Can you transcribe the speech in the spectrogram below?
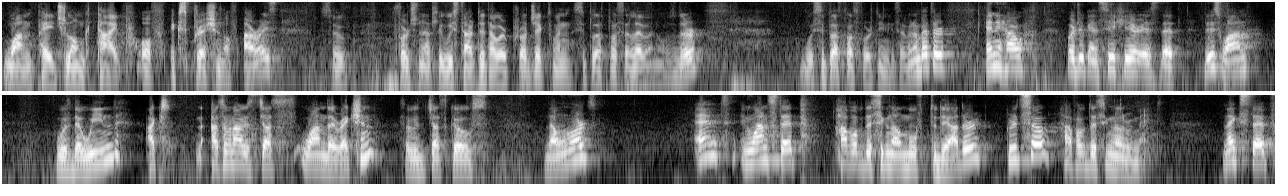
one page long type of expression of arrays. So fortunately, we started our project when C++ 11 was there. with C++ 14 is even better. Anyhow, what you can see here is that this one with the wind, as of now, it's just one direction, so it just goes downwards. And in one step, half of the signal moved to the other grid cell, half of the signal remained. Next step,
